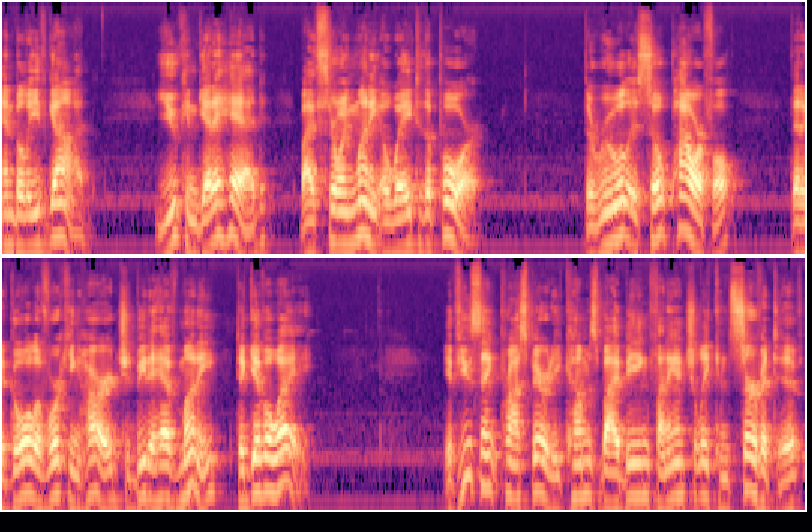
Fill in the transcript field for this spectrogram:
and believe God. You can get ahead by throwing money away to the poor. The rule is so powerful that a goal of working hard should be to have money to give away. If you think prosperity comes by being financially conservative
